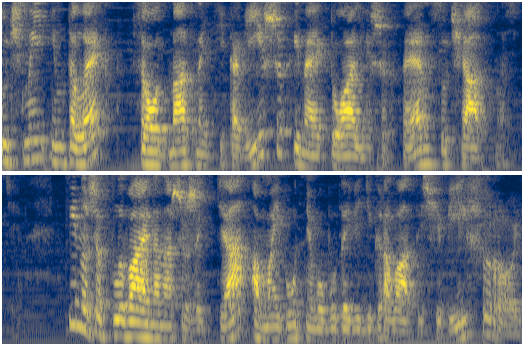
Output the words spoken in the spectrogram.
Штучний інтелект це одна з найцікавіших і найактуальніших тем сучасності. Він уже впливає на наше життя, а в майбутньому буде відігравати ще більшу роль.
